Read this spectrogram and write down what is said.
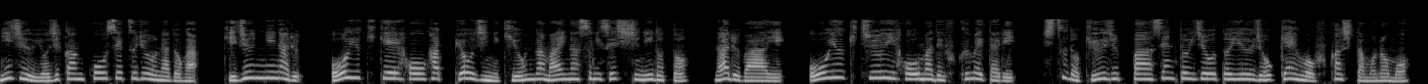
24時間降雪量などが基準になる大雪警報発表時に気温がマイナスに接し2度となる場合、大雪注意報まで含めたり、湿度90%以上という条件を付加したものも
